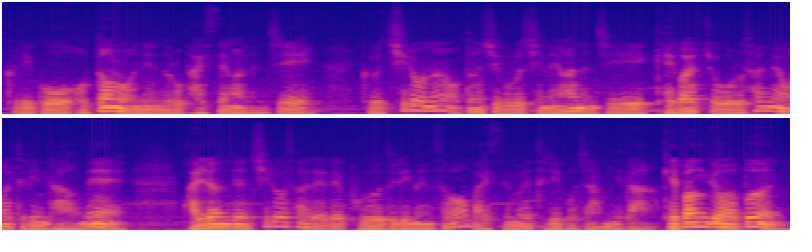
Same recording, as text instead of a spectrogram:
그리고 어떤 원인으로 발생하는지, 그리고 치료는 어떤 식으로 진행하는지 개괄적으로 설명을 드린 다음에 관련된 치료 사례를 보여드리면서 말씀을 드리고자 합니다. 개방교합은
